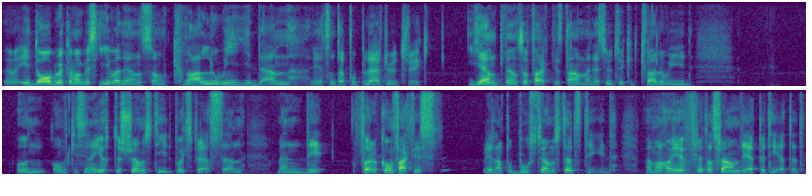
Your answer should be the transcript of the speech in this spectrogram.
eh, Idag brukar man beskriva den som kvalloiden, ett sånt där populärt uttryck. Egentligen så faktiskt användes uttrycket kvalloid om Kristina Jutterströms tid på Expressen, men det förekom faktiskt redan på Bo Strömstedts tid. Men man har ju flyttat fram det epitetet.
